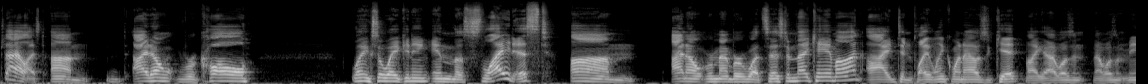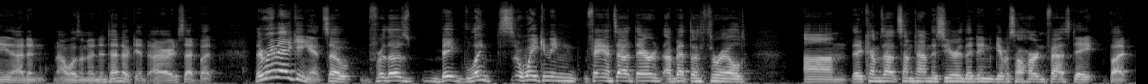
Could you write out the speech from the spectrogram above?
stylized. Um, I don't recall Link's Awakening in the slightest. Um, I don't remember what system that came on. I didn't play Link when I was a kid. Like I wasn't that wasn't me. I didn't I wasn't a Nintendo kid. I already said, but they're remaking it. So for those big Link's Awakening fans out there, I bet they're thrilled. Um, it comes out sometime this year. They didn't give us a hard and fast date, but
